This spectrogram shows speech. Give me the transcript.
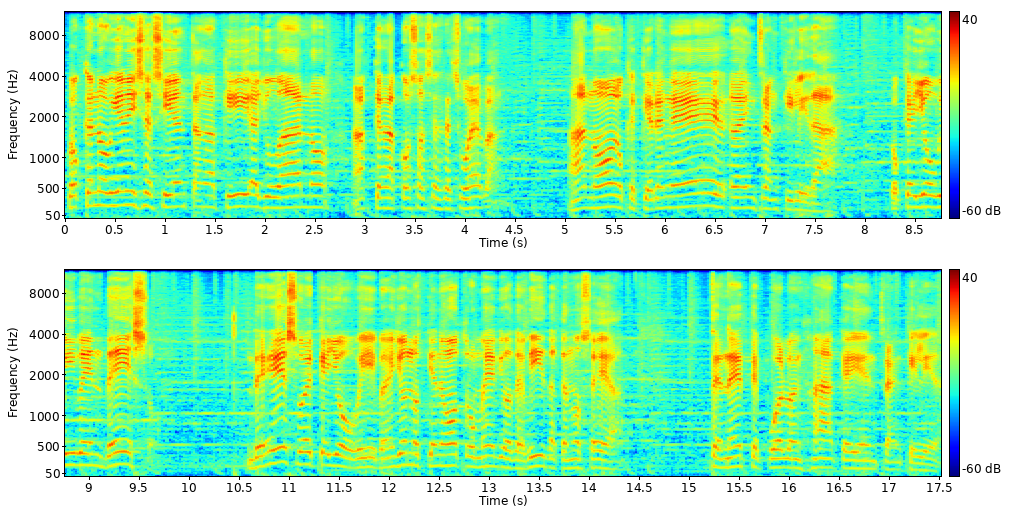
¿Por qué no vienen y se sientan aquí a ayudarnos a que las cosas se resuelvan? Ah, no, lo que quieren es la intranquilidad. Porque ellos viven de eso. De eso es que ellos viven. Ellos no tienen otro medio de vida que no sea tener este pueblo en jaque y en tranquilidad.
